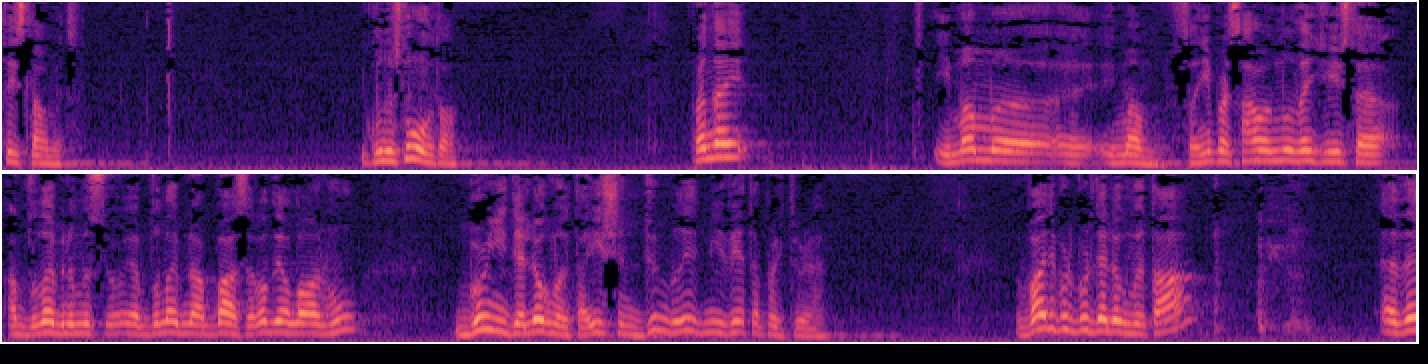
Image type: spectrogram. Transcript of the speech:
të islamit. I kundërshtuan këto. Prandaj, imam, imam, ës një prej sahabëve të mëdhenj që ishte Abdullah ibn, Abdullah ibn Abbas, radhjallahu anhu, bëri një dialog me këta, ishin 12.000 veta prej këtyre. Vajti për të bërë dialog me ta, edhe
